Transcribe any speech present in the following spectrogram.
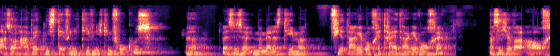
Also Arbeiten ist definitiv nicht im Fokus. Ja. Es ist ja immer mehr das Thema vier Tage Woche, drei Tage Woche. Was ich aber auch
